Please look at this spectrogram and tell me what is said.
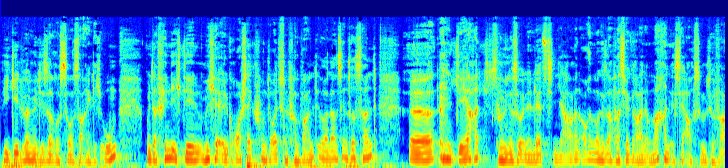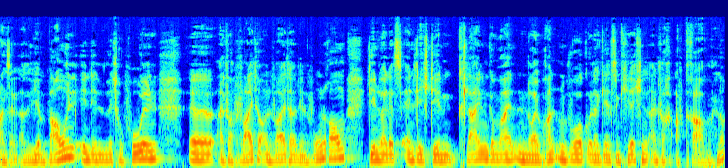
wie geht man mit dieser Ressource eigentlich um. Und da finde ich den Michael Groschek vom Deutschen Verband immer ganz interessant. Äh, der hat zumindest so in den letzten Jahren auch immer gesagt, was wir gerade machen, ist der absolute Wahnsinn. Also wir bauen in den Metropolen äh, einfach weiter und weiter den Wohnraum, den wir letztendlich den kleinen Gemeinden Neubrandenburg oder Gelsenkirchen einfach abgraben. Ne?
